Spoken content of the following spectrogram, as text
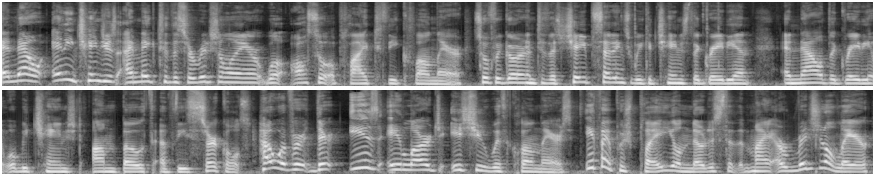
and now any changes I make to this original layer will also apply to the clone layer. So if we go into the shape settings, we could change the gradient and now the gradient will be changed on both of these circles. However, there is a large issue with clone layers. If I push play, you'll notice that my original layer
